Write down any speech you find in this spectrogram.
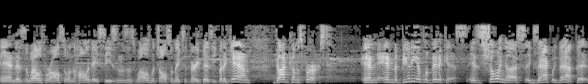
and as well as we're also in the holiday seasons as well, which also makes it very busy. But again, God comes first. And and the beauty of Leviticus is showing us exactly that that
